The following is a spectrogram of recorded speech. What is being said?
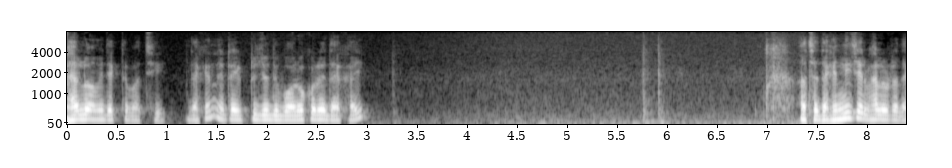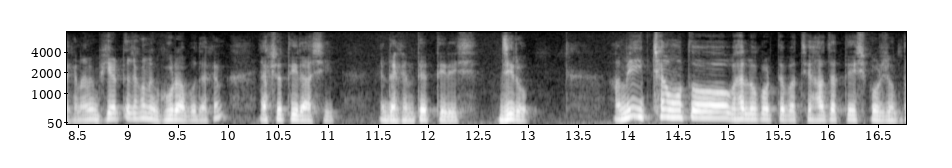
ভ্যালু আমি দেখতে পাচ্ছি। দেখেন, এটা একটু যদি বড় করে দেখাই। আচ্ছা দেখেন, নিচের ভ্যালুটা দেখেন। আমি ভিআরটা যখন ঘুরাবো, দেখেন, একশো তিরাশি, দেখেন, তেত্রিশ জিরো আমি ইচ্ছা মতো ভ্যালু করতে পারছি হাজার তেইশ পর্যন্ত।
